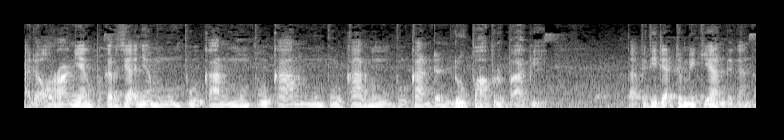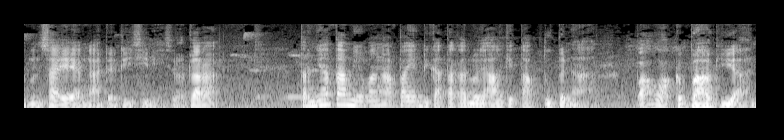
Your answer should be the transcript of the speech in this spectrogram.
Ada orang yang pekerjaannya mengumpulkan, mengumpulkan, mengumpulkan, mengumpulkan dan lupa berbagi. Tapi tidak demikian dengan teman saya yang ada di sini, saudara. Ternyata memang apa yang dikatakan oleh Alkitab itu benar, bahwa kebahagiaan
